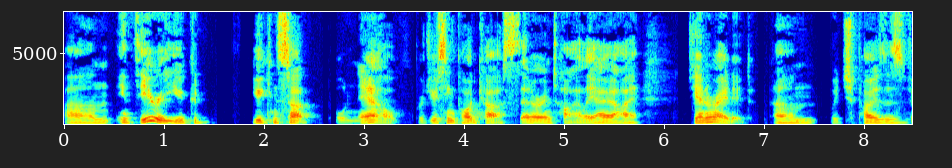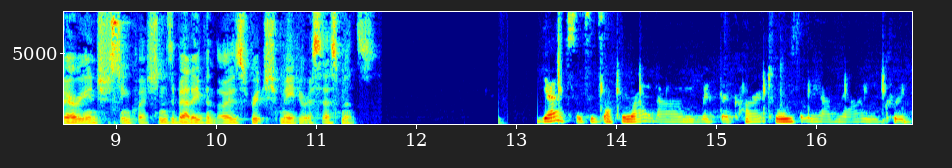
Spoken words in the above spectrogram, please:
um, in theory, you could you can start or now producing podcasts that are entirely AI generated, um, which poses very interesting questions about even those rich media assessments. Yes, that's exactly right. Um, with the current tools that we have now, you could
